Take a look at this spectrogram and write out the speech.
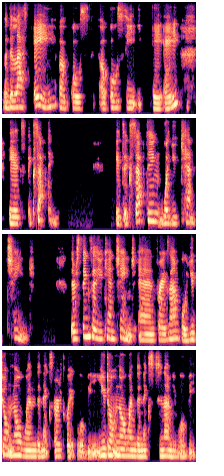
But the last A of OCAA, it's accepting. It's accepting what you can't change there's things that you can't change. And for example, you don't know when the next earthquake will be. You don't know when the next tsunami will be.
